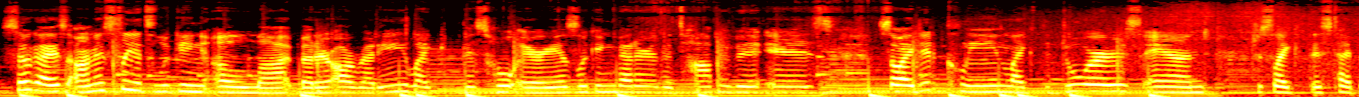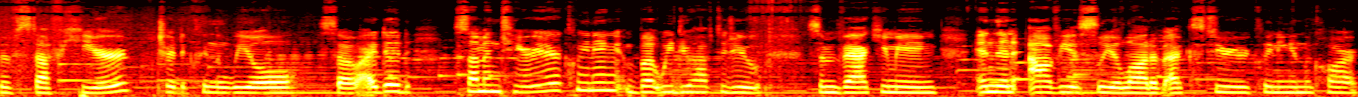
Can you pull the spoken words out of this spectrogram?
So guys, honestly, it's looking a lot better already. Like this whole area is looking better. The top of it is. So I did clean like the doors and just like this type of stuff here. Tried to clean the wheel. So I did some interior cleaning, but we do have to do some vacuuming and then obviously a lot of exterior cleaning in the car.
